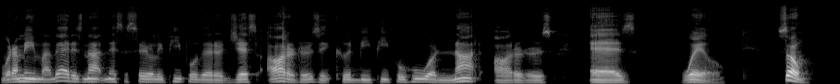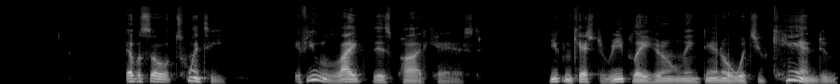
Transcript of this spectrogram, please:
What I mean by that is not necessarily people that are just auditors, it could be people who are not auditors as well. So, episode 20. If you like this podcast, you can catch the replay here on LinkedIn, or what you can do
